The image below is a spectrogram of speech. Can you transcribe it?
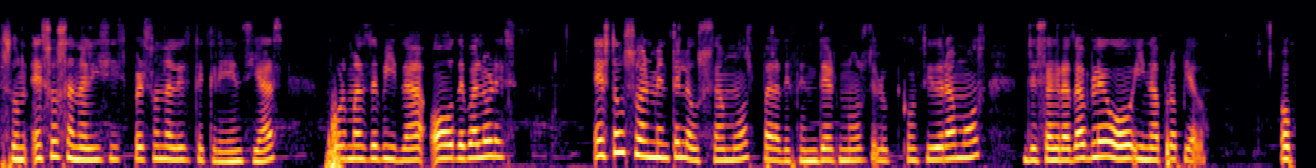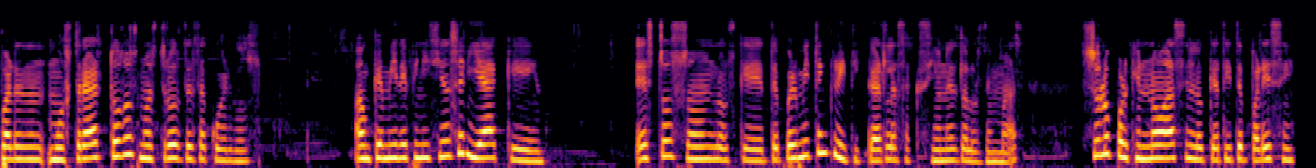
son esos análisis personales de creencias, formas de vida o de valores. Esta usualmente la usamos para defendernos de lo que consideramos desagradable o inapropiado, o para mostrar todos nuestros desacuerdos. Aunque mi definición sería que estos son los que te permiten criticar las acciones de los demás solo porque no hacen lo que a ti te parece.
